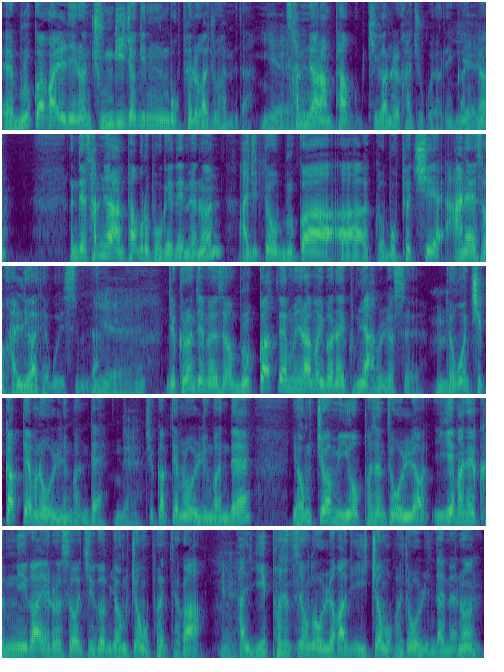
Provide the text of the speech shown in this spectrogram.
예, 물가 관리는 중기적인 목표를 가지고 합니다. 예. 3년 안팎 기간을 가지고요. 그러니까요. 예. 근데 3년 안팎으로 보게 되면은 아직도 물가 아, 그 목표치 안에서 관리가 되고 있습니다. 예. 이제 그런 점에서 물가 때문이라면 이번에 금리 안 올렸어요. 음. 결국은 집값 때문에 올린 건데 네. 집값 때문에 올린 건데 0.25% 올려 이게 만약 금리가 예를 들어서 지금 0.5%가 예. 한2% 정도 올려가지고 2.5%를 올린다면은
